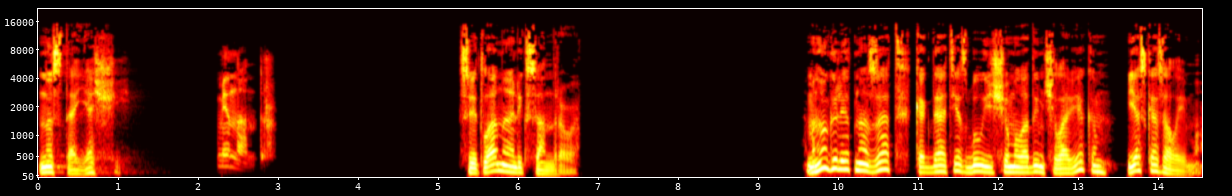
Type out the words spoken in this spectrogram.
настоящий. Минандр. Светлана Александрова. Много лет назад, когда отец был еще молодым человеком, я сказала ему,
